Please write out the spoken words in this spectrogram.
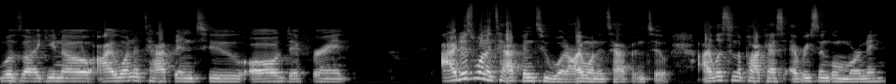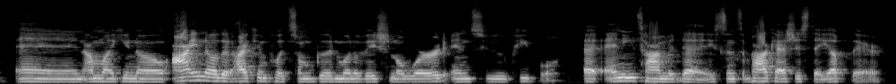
was like, you know, I want to tap into all different I just want to tap into what I want to tap into. I listen to podcasts every single morning and I'm like, you know, I know that I can put some good motivational word into people at any time of day since the podcast should stay up there.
